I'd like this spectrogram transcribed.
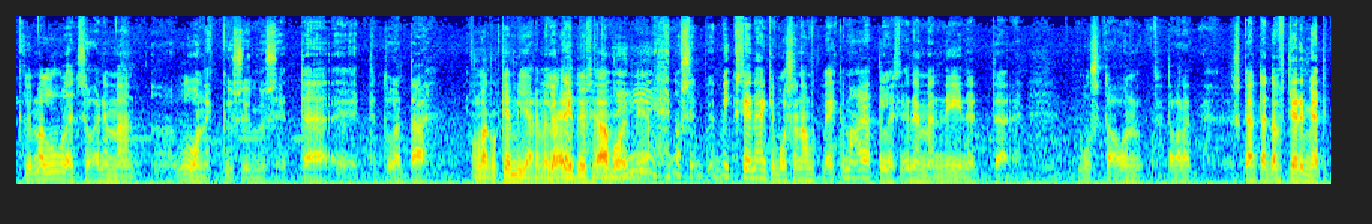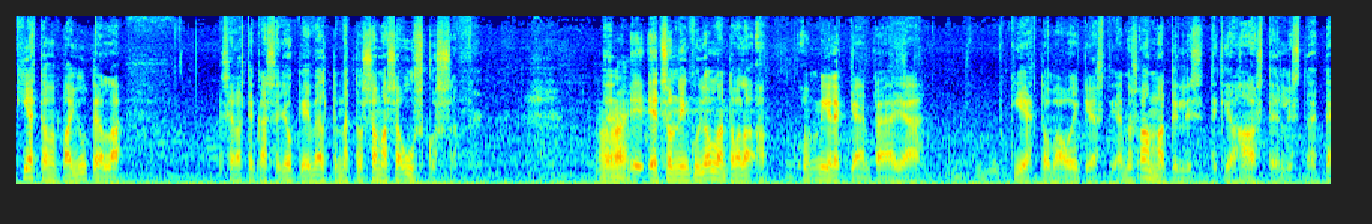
kyllä mä luulen, että se on enemmän äh, luonnekysymys, että, että tuota, Ollaanko Kemijärvellä joten, erityisen avoimia? Niin, no miksei näinkin voi sanoa, mutta ehkä mä ajattelisin enemmän niin, että musta on tavallaan, jos käyttää tämmöistä termiä, että kiehtovampaa jutella sellaisten kanssa, jotka ei välttämättä ole samassa uskossa. Right. Et, et se on niin kuin jollain tavalla on mielekkäämpää ja kiehtova oikeasti ja myös ammatillisesti ja haasteellista. Että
